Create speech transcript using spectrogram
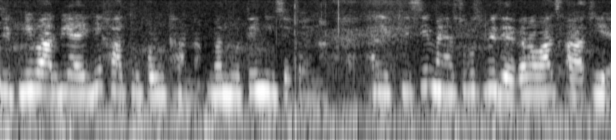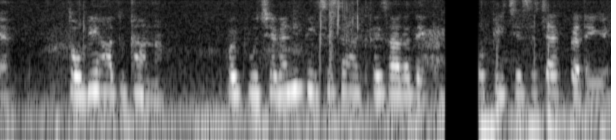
जितनी बार भी आएगी हाथ ऊपर उठाना बंद होते ही नीचे करना। हल्की सी महसूस भी देगा आवाज़ आ रही है तो भी हाथ उठाना। कोई पूछेगा नहीं पीछे से हाथ का इशारा देखें तो पीछे से चेक करेंगे।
